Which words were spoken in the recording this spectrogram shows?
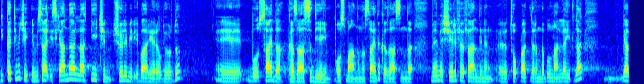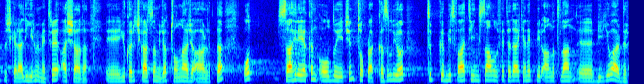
Dikkatimi çekti. Misal İskender Lahdi için şöyle bir ibare yer alıyordu. Ee, bu Sayda kazası diyeyim Osmanlı'nın Sayda kazasında Mehmet Şerif Efendi'nin e, topraklarında bulunan lahitler yaklaşık herhalde 20 metre aşağıda. Ee, yukarı çıkartılamayacak tonlarca ağırlıkta. O sahile yakın olduğu için toprak kazılıyor. Tıpkı biz Fatih'in İstanbul'u fethederken hep bir anlatılan e, bilgi vardır.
